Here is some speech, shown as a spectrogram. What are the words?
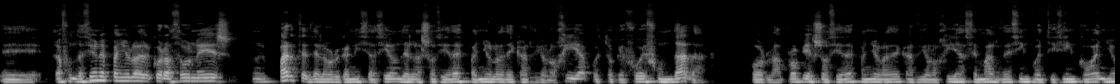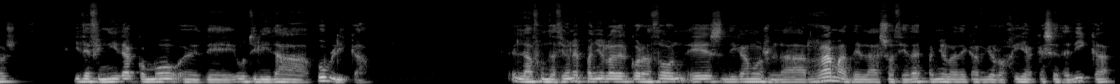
Eh, la Fundación Española del Corazón es parte de la organización de la Sociedad Española de Cardiología, puesto que fue fundada por la propia Sociedad Española de Cardiología hace más de 55 años y definida como eh, de utilidad pública. La Fundación Española del Corazón es, digamos, la rama de la Sociedad Española de Cardiología que se dedica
